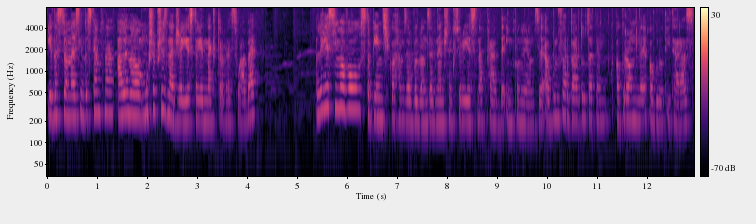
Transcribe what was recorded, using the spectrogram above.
jedna strona jest niedostępna, ale no muszę przyznać, że jest to jednak trochę słabe. Ale jest imową 105 kocham za wygląd zewnętrzny, który jest naprawdę imponujący, a Bulwar Bardów za ten ogromny ogród i taras.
